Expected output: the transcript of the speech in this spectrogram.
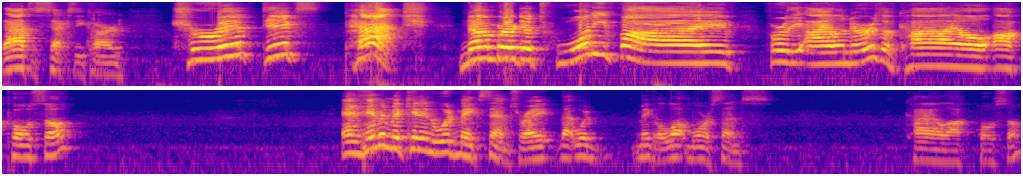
That's a sexy card. Triptychs patch number to 25 for the Islanders of Kyle Okposo. And him and MacKinnon would make sense, right? That would make a lot more sense. Kyle Okposo.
